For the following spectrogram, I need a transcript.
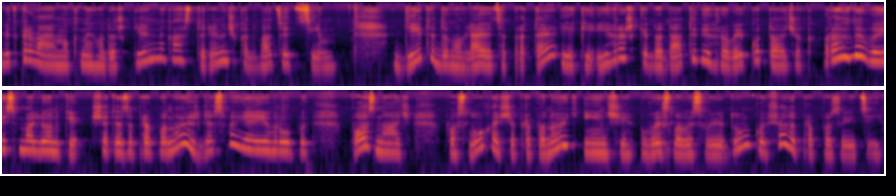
Відкриваємо книгу дошкільника, сторіночка 27. Діти домовляються про те, які іграшки додати в ігровий куточок. Роздивись малюнки, що ти запропонуєш для своєї групи. Познач, послухай, що пропонують інші. Вислови свою думку щодо пропозицій.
